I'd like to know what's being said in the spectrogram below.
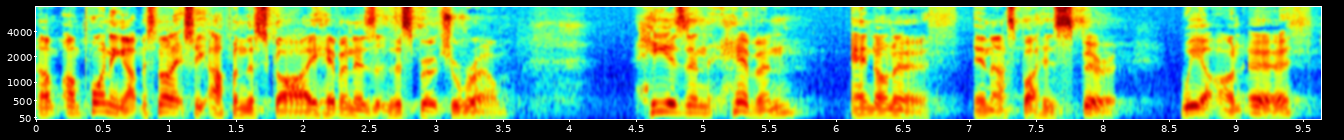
Um, I'm pointing up. It's not actually up in the sky. Heaven is the spiritual realm. He is in heaven and on earth in us by His Spirit. We are on earth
